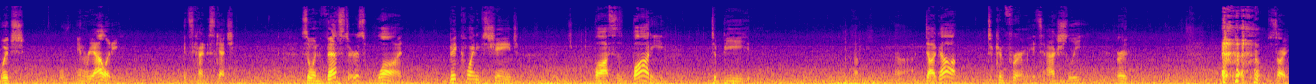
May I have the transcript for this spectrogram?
Which, in reality, it's kind of sketchy. So investors want Bitcoin Exchange boss's body to be uh, uh, dug up to confirm it's actually, or sorry,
